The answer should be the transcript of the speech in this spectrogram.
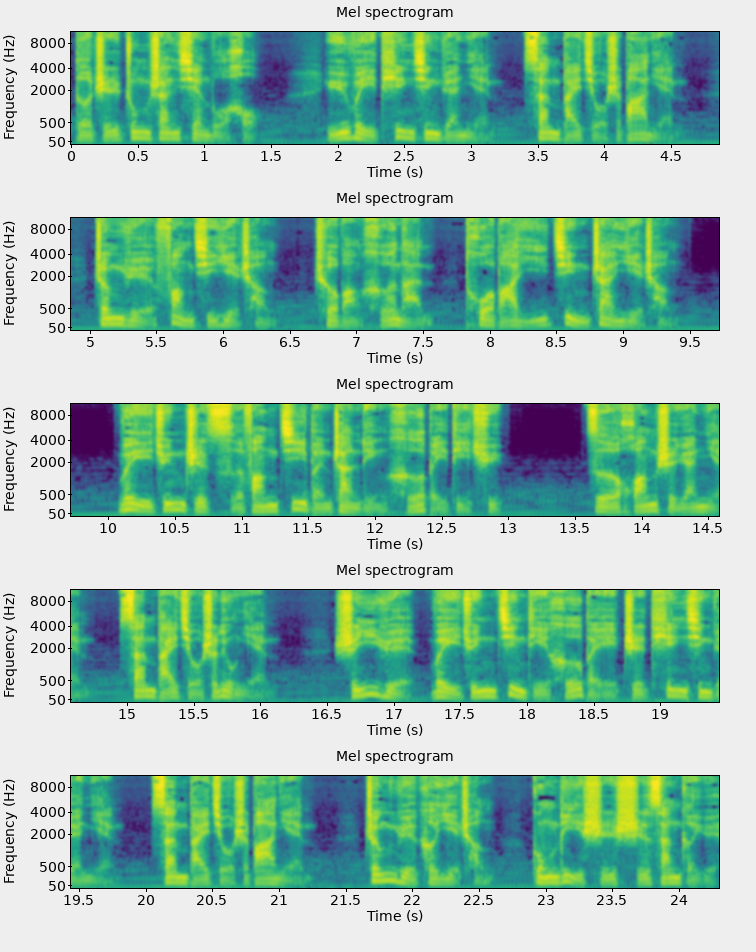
得知中山陷落后，于魏天兴元年（三百九十八年）正月放弃邺城，撤往河南。拓跋仪进占邺城，魏军至此方基本占领河北地区。自皇始元年（三百九十六年）十一月，魏军进抵河北，至天兴元年（三百九十八年）正月克邺城，共历时十三个月。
